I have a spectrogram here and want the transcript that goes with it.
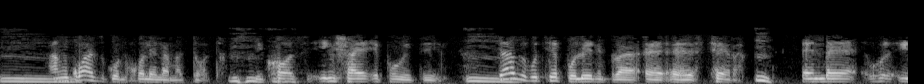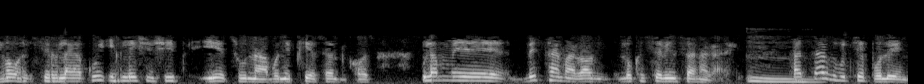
Mm. angikwazi ukuniholela madoda Mhm. because ingishaya epowetini Mm. siyazi ukuthi ebholweni bra eh, eh, stera Mm. and uh, you know sirelaya kwi-relationship yethu nabo ne-PSL because kulame this time around lokhu sisebenzisana kahle Mm. but sazi ukuthi ebholweni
